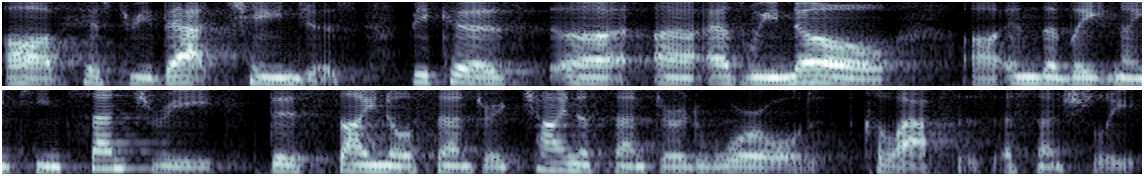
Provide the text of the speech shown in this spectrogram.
of history, that changes because, uh, uh as we know, uh, in the late 19th century, this Sino-centric, China-centered world collapses essentially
